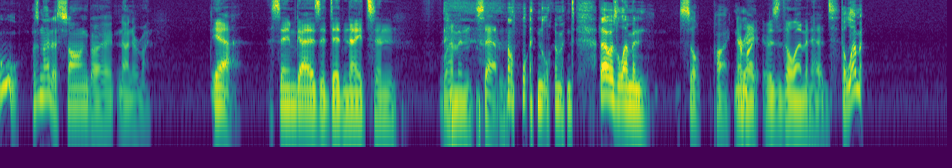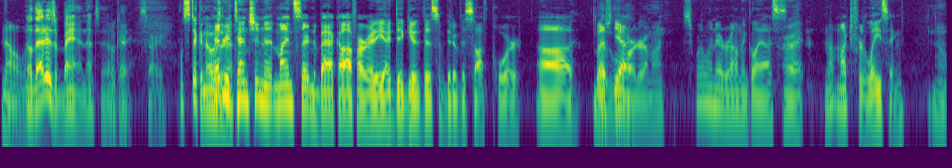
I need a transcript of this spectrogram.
Ooh, wasn't that a song by? No, never mind. Yeah, the same guys that did Nights and Lemon Satin. and lemons. That was lemon silk pie. Never right, mind. it was the Lemonheads. The lemon. No, No, that is a band. That's okay. okay, sorry. Let's stick a nose Head in it. retention, uh, mine's starting to back off already. I did give this a bit of a soft pour, uh, That but was a little yeah, harder on mine. swirling it around the glass. All right. Not much for lacing. No.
